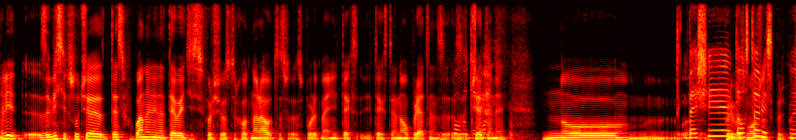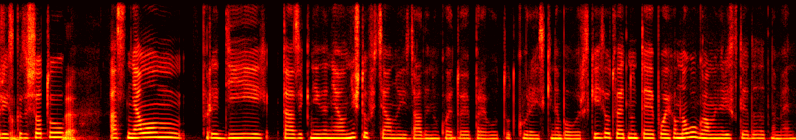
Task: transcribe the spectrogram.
Нали, зависи в случая, те са попаднали на тебе и ти си свършила страхотна работа, според мен, и, текст, и текстът е много приятен за, за четене, но... Беше доста риск, риска, защото Да. аз нямам преди тази книга нямам нищо официално издадено, което е превод от корейски на български. И съответно те поеха много огромен риск да я дадат на мен.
